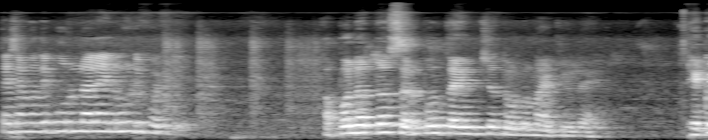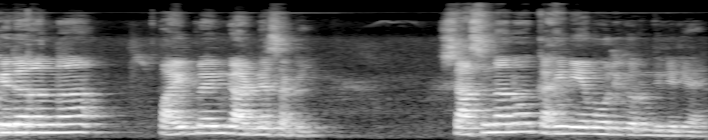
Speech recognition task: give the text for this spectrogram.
त्याच्यामध्ये पूर्ण लाईन उघडी पडली. आपण आता सरपंचाईंच्या तोंडून ऐकलेलं आहे. ठेकेदारांना पाईपलाईन गाडण्यासाठी शासनानं काही नियमावली करून दिलेली आहे.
